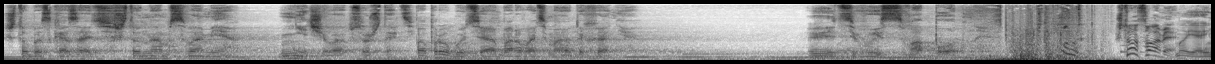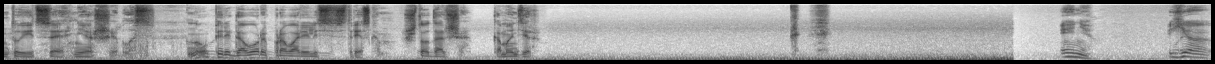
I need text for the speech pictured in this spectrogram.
Чтобы сказать, что нам с вами нечего обсуждать. Попробуйте оборвать мое дыхание. Ведь вы свободны. Что с вами? Моя интуиция не ошиблась. Ну, переговоры провалились с треском. Что дальше, командир? Энни, я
